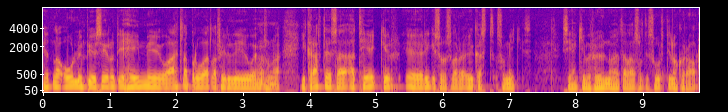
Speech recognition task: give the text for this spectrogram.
hérna ólimpíu sigur út í heimi og alla brú alla því og eitthvað svona í krafti þess að, tekjur e, mikið. Síðan kemur hrun og þetta var svolítið súrt í nokkur ár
